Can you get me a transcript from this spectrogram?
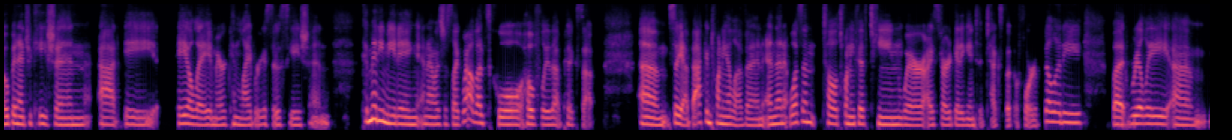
open education at a ALA, American Library Association committee meeting. And I was just like, wow, that's cool. Hopefully that picks up. Um, so yeah, back in 2011. And then it wasn't till 2015 where I started getting into textbook affordability, but really um,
